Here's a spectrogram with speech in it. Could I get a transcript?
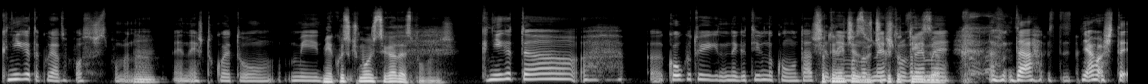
Книгата, която после ще спомена, mm. е нещо, което ми... Ми, ако искаш, можеш сега да я споменеш. Книгата, колкото и негативна конотация да има на днешно време, да, няма ще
